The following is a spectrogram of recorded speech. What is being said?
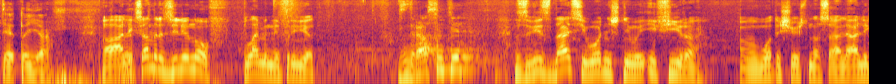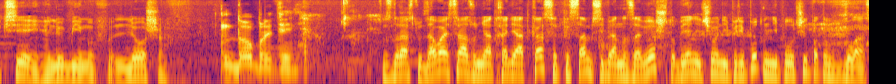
Это я. А Александр Зеленов, пламенный привет. Здравствуйте. Звезда сегодняшнего эфира. Вот еще есть у нас Алексей Любимов, Леша. Добрый день. Здравствуй. Давай сразу, не отходя от кассы, ты сам себя назовешь, чтобы я ничего не перепутал, не получил потом в глаз.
